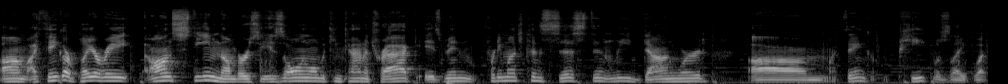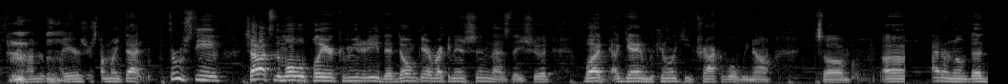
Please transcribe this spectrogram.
Um, I think our player rate on Steam numbers is the only one we can kind of track. It's been pretty much consistently downward. Um, I think peak was like what 300 players or something like that through Steam. Shout out to the mobile player community that don't get recognition as they should. But again, we can only keep track of what we know. So uh, I don't know. The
